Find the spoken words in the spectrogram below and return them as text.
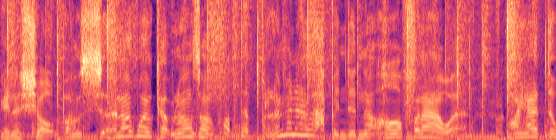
in a shop. I was, and I woke up and I was like, "What the blooming hell happened in that half an hour?" I had the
